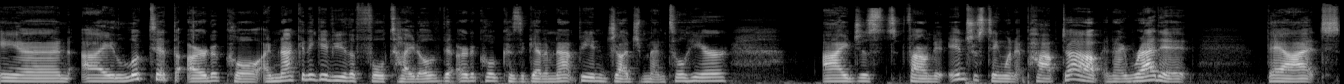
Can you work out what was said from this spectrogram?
and I looked at the article. I'm not going to give you the full title of the article because, again, I'm not being judgmental here. I just found it interesting when it popped up and I read it that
